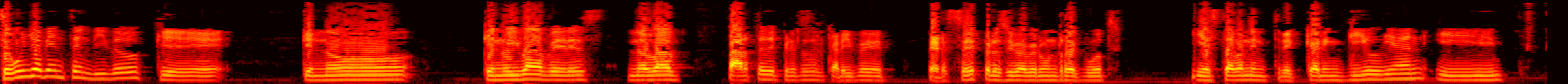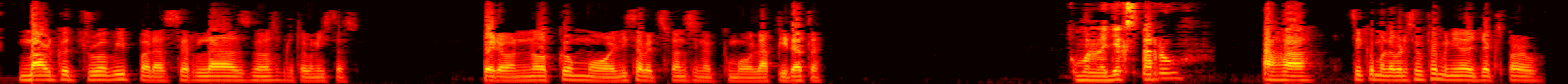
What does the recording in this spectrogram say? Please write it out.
Según yo había entendido que, que no, que no iba a haber es, nueva parte de Piratas del Caribe per se, pero sí iba a haber un reboot. Y estaban entre Karen Gillian y Margot Robbie para ser las nuevas protagonistas. Pero no como Elizabeth Swan, sino como la pirata. Como la Jack Sparrow. Ajá, sí, como la versión femenina de Jack Sparrow.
